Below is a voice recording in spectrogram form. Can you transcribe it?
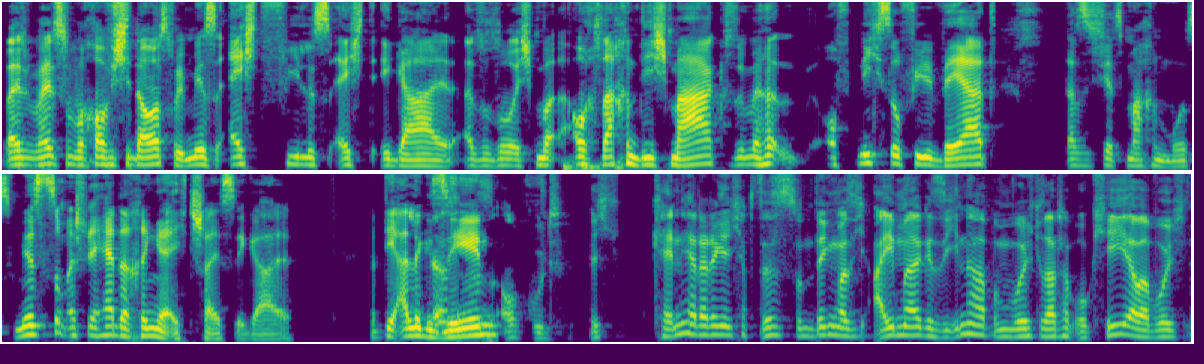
weißt, weißt du, worauf ich hinaus will? Mir ist echt vieles echt egal. Also so, ich auch Sachen, die ich mag, sind mir oft nicht so viel wert, dass ich jetzt machen muss. Mir ist zum Beispiel Herr der Ringe echt scheißegal. Habt ihr alle gesehen? Das ist auch gut. Ich kenne Herr der Ringe. Ich hab, das ist so ein Ding, was ich einmal gesehen habe und wo ich gesagt habe, okay, aber wo ich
